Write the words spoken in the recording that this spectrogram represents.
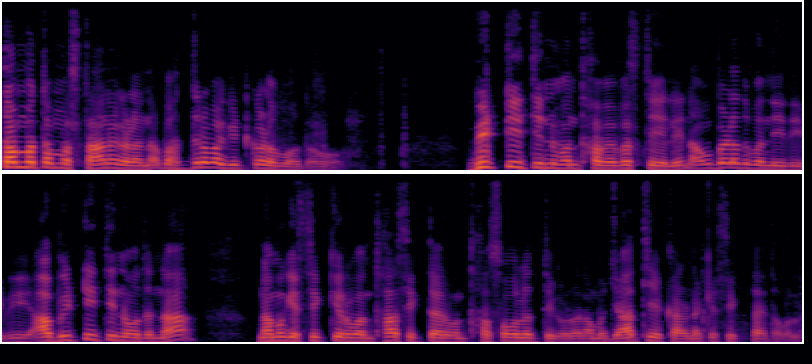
ತಮ್ಮ ತಮ್ಮ ಸ್ಥಾನಗಳನ್ನು ಭದ್ರವಾಗಿ ಇಟ್ಕೊಳ್ಬೋದು ಬಿಟ್ಟಿ ತಿನ್ನುವಂತಹ ವ್ಯವಸ್ಥೆಯಲ್ಲಿ ನಾವು ಬೆಳೆದು ಬಂದಿದ್ದೀವಿ. ಆ ಬಿಟ್ಟಿ ತಿನ್ನೋದನ್ನ ನಮಗೆ ಸಿಕ್ಕಿರುವಂತಹ, ಸಿಗ್ತಾ ಇರುವಂತಹ ಸವಲತ್ತುಗಳು ನಮ್ಮ ಜಾತಿಯ ಕಾರಣಕ್ಕೆ ಸಿಗ್ತಾ ಇದ್ದಾವಲ್ಲ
